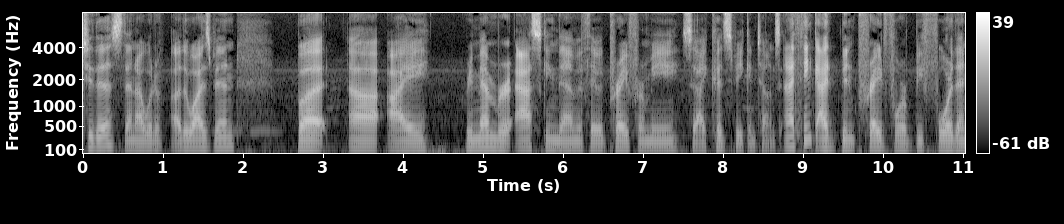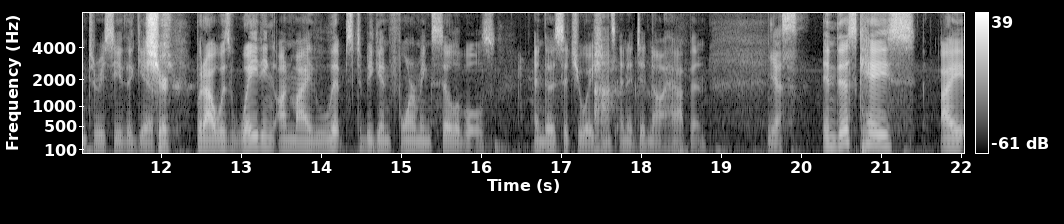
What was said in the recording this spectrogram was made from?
to this than I would have otherwise been. But uh, I remember asking them if they would pray for me so I could speak in tongues. And I think I'd been prayed for before then to receive the gift. Sure. But I was waiting on my lips to begin forming syllables in those situations, and it did not happen Yes. In this case i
